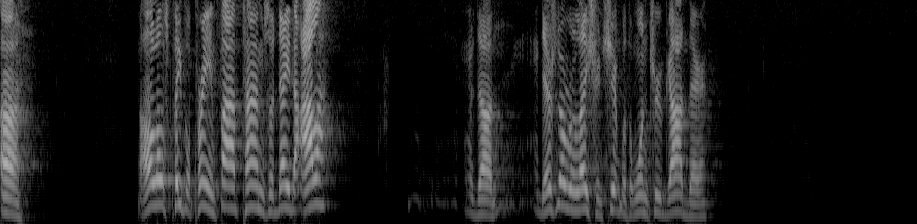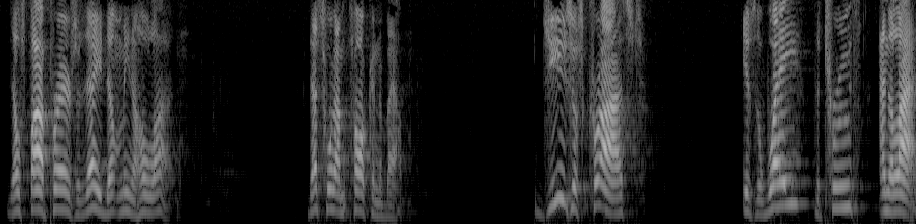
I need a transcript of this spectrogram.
Uh, all those people praying five times a day to Allah, the, there's no relationship with the one true God there. Those five prayers a day don't mean a whole lot. That's what I'm talking about. Jesus Christ is the way, the truth, and the life.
